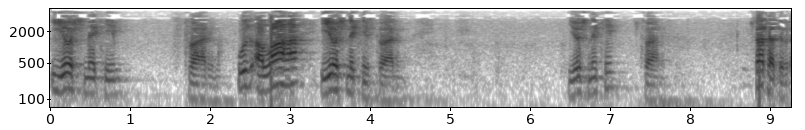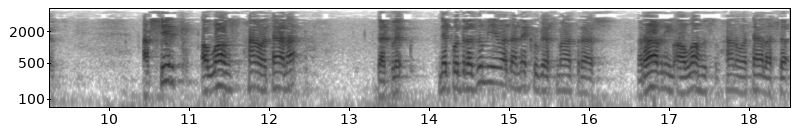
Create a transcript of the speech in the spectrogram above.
i još nekim stvarima. Uz Allaha i još nekim stvarima još nekim stvarima. Šta tate, brat? A širk, Allah subhanahu wa ta'ala, dakle, ne podrazumijeva da nekoga smatraš ravnim Allahu subhanahu wa ta'ala sa,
